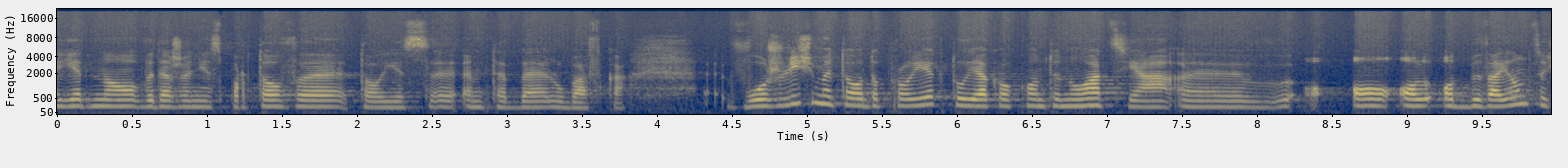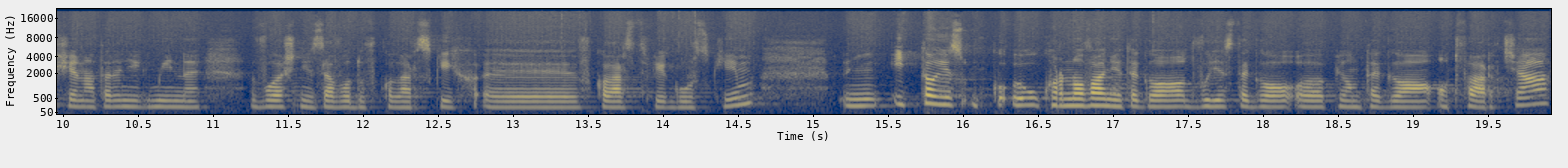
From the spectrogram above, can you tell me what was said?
jedno wydarzenie sportowe to jest MTB Lubawka. Włożyliśmy to do projektu jako kontynuacja odbywających się na terenie gminy właśnie zawodów kolarskich w kolarstwie górskim. I to jest uk- ukoronowanie tego 25 otwarcia.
